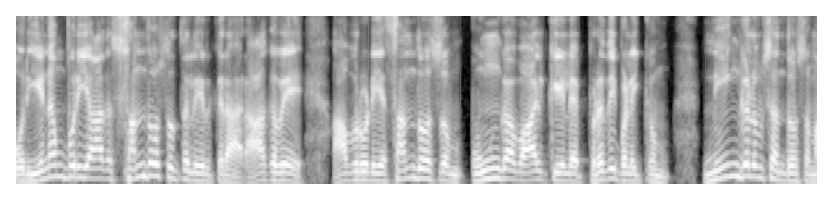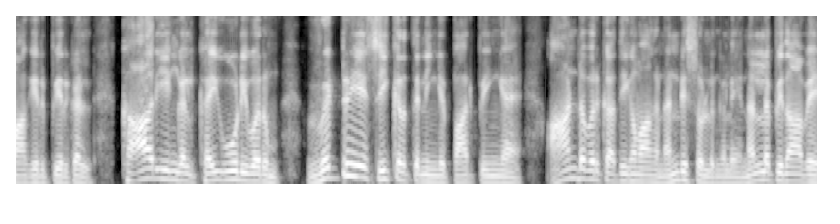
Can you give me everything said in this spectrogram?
ஒரு இனம் புரியாத சந்தோஷத்தில் இருக்கிறார். ஆகவே அவருடைய சந்தோஷம் உங்கள் வாழ்க்கையில பிரதிபலிக்கும். நீங்களும் சந்தோஷமாக இருப்பீர்கள். காரியங்கள் கைகூடி வரும். வெற்றியை சீக்கிரத்தை நீங்கள் பார்ப்பீங்க. ஆண்டவருக்கு அதிகமாக நன்றி சொல்லுங்களேன் நல்ல பிதாவே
